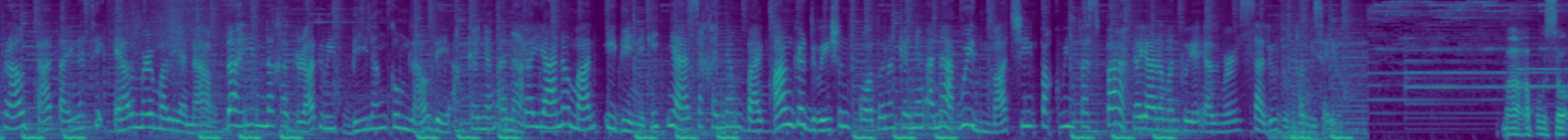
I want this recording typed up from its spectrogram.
proud tatay na si Elmer Malianao dahil nakagraduate bilang cum laude ang kanyang anak. Kaya naman, idinikit niya sa kanyang bike ang graduation photo ng kanyang anak with matching pakwintas pa. Kaya naman Kuya Elmer, saludo kami sa'yo. Mga kapuso,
